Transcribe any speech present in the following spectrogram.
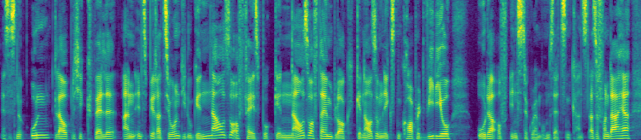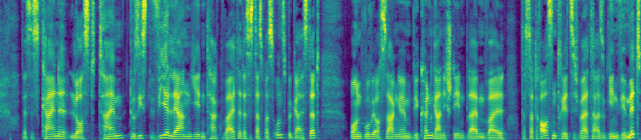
Es ist eine unglaubliche Quelle an Inspiration, die du genauso auf Facebook, genauso auf deinem Blog, genauso im nächsten Corporate Video oder auf Instagram umsetzen kannst. Also von daher, das ist keine Lost Time. Du siehst, wir lernen jeden Tag weiter. Das ist das, was uns begeistert und wo wir auch sagen, ähm, wir können gar nicht stehen bleiben, weil das da draußen dreht sich weiter. Also gehen wir mit.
